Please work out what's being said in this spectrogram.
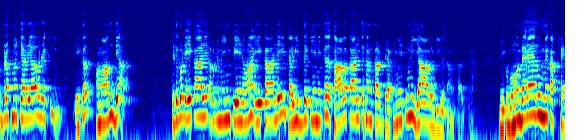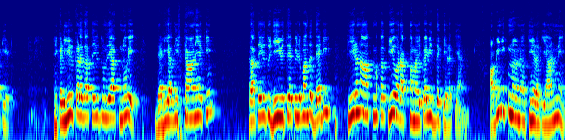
Brahmacharyaව රැකීම. ඒක අමාරු දෙයක්. එතකොට ඒ කාලේ අපිට මෙයින් පේනවා ඒ කාලේ පැවිද්ද කියන එක తాවකාලික සංකල්පයක් නෙමෙයි තුනේ යාව ජීව සංකල්පයක්. මේක බොහොම බැරෑරුම් එකක් හැටියට. මේක ලිහිල් කළ ගත යුතු දෙයක් නෙවෙයි. දැඩි අදිෂ්ඨානයකින් ගත යුතු ජීවිතය පිළිබඳ දැඩි තීරණාත්මක පියවරක් තමයි පැවිද්ද කියලා කියන්නේ. අබිනික්මන කියලා කියන්නේ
